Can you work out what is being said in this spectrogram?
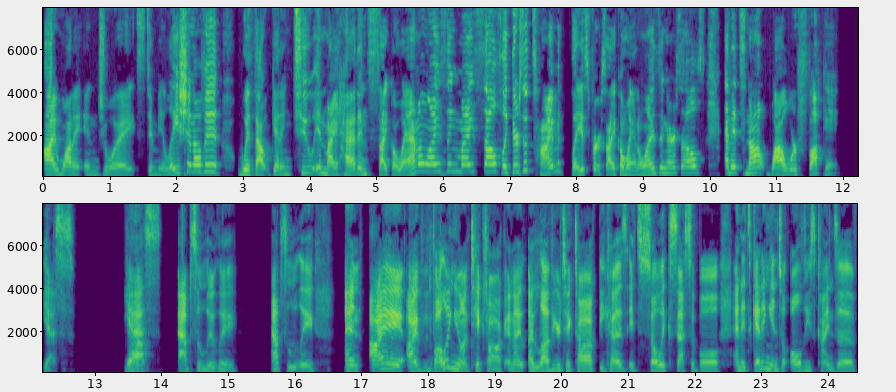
I want to enjoy stimulation of it without getting too in my head and psychoanalyzing myself. Like there's a time and place for psychoanalyzing ourselves, and it's not while we're fucking. Yes. Yeah. Yes. Absolutely. Absolutely. And I I've been following you on TikTok and I, I love your TikTok because it's so accessible and it's getting into all these kinds of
